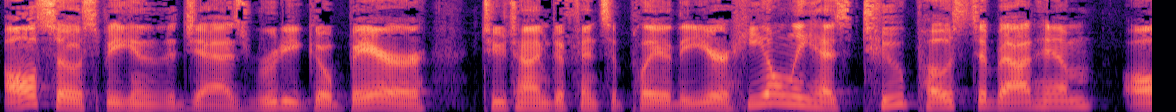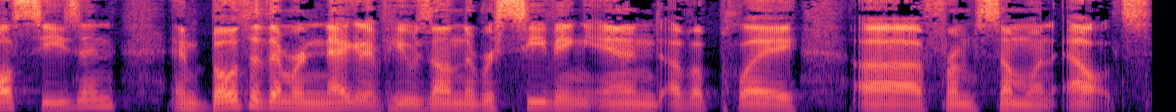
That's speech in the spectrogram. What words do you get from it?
also speaking of the Jazz, Rudy Gobert, two-time defensive player of the year, he only has two posts about him all season, and both of them are negative. He was on the receiving end of a play uh, from someone else.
